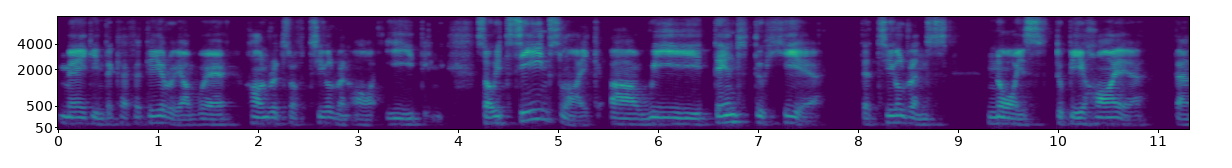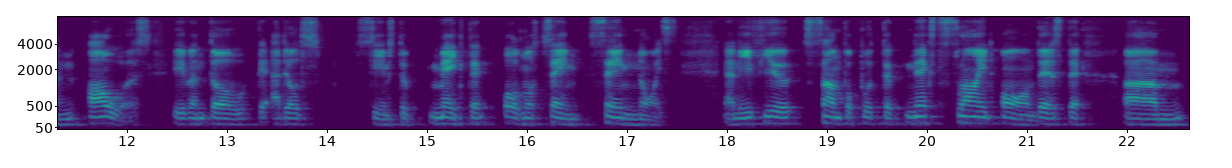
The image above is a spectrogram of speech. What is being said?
make in the cafeteria where hundreds of children are eating. So it seems like uh, we tend to hear the children's noise to be higher than ours, even though the adults seems to make the almost same same noise. And if you Sampo put the next slide on, there's the um,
